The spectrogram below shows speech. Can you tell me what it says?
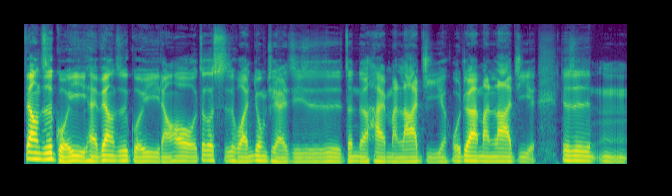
非常之诡异，还非常之诡异。然后这个十环用起来其实是真的还蛮垃圾的，我觉得还蛮垃圾的。就是嗯，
